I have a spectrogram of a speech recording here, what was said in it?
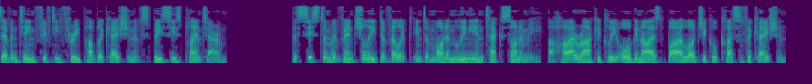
1753 publication of Species Plantarum. The system eventually developed into modern Linnean taxonomy, a hierarchically organized biological classification.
